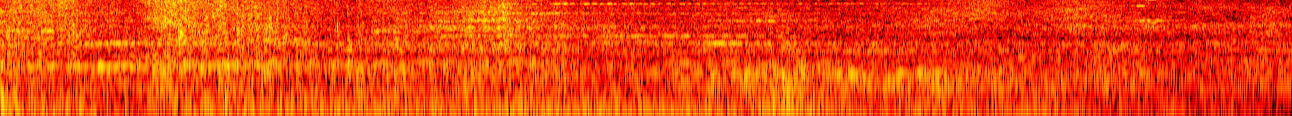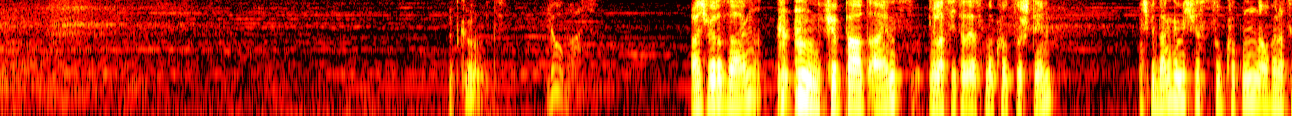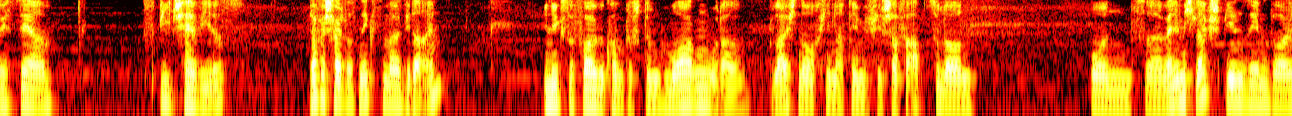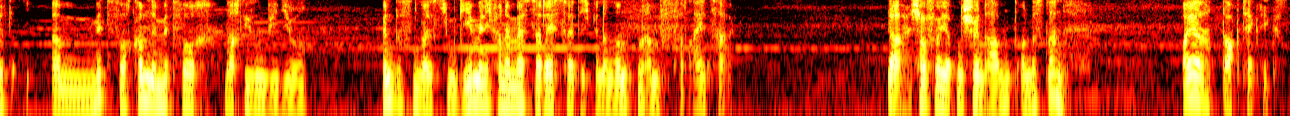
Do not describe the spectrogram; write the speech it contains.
Gut. Aber ich würde sagen, für Part 1 lasse ich das erstmal kurz so stehen. Ich bedanke mich fürs Zugucken, auch wenn das natürlich sehr speech-heavy ist. Ich hoffe, ihr schaltet das nächste Mal wieder ein. Die nächste Folge kommt bestimmt morgen oder gleich noch, je nachdem, wie viel ich schaffe abzuladen. Und äh, wenn ihr mich live spielen sehen wollt, am Mittwoch, kommenden Mittwoch nach diesem Video, könnte es einen Livestream geben, wenn ich von der Messe rechtzeitig bin. Ansonsten am Freitag. Ja, ich hoffe, ihr habt einen schönen Abend und bis dann. Euer Dog Tactics.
